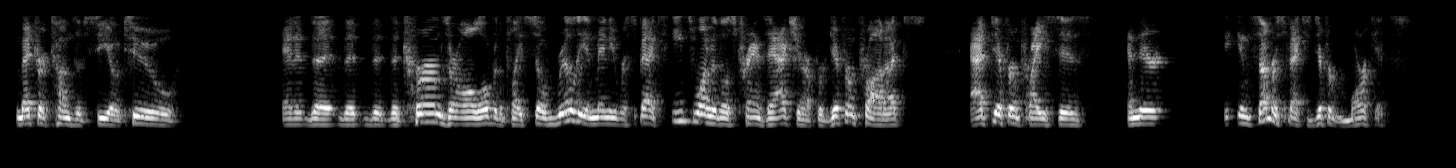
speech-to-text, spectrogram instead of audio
metric tons of CO2 and it- the, the the the terms are all over the place. So really in many respects each one of those transactions are for different products at different prices and they're in some respects different markets.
